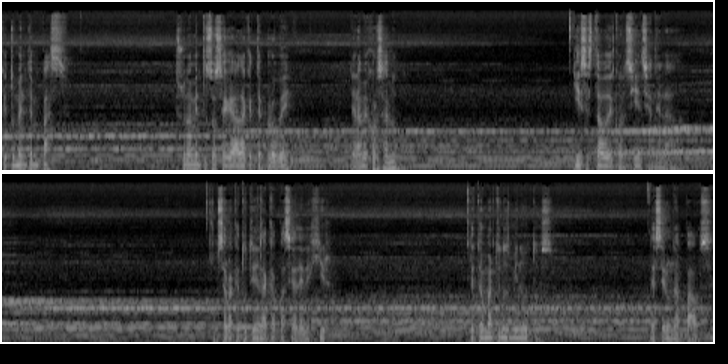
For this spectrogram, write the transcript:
que tu mente en paz es una mente sosegada que te provee de la mejor salud y ese estado de conciencia anhelado. Observa que tú tienes la capacidad de elegir, de tomarte unos minutos, de hacer una pausa,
